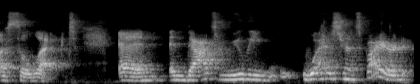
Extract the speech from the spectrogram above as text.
a select and and that's really what has transpired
